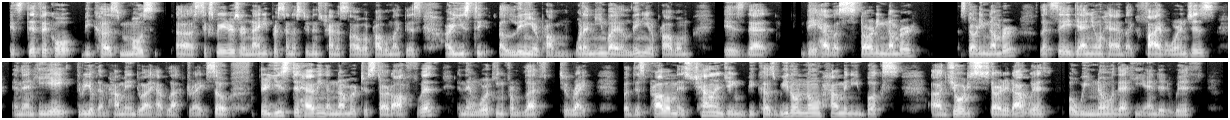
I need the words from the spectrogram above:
It's difficult because most uh, sixth graders or 90% of students trying to solve a problem like this are used to a linear problem. What I mean by a linear problem is that they have a starting number, starting number. Let's say Daniel had like five oranges and then he ate three of them. How many do I have left, right? So they're used to having a number to start off with and then working from left to right. But this problem is challenging because we don't know how many books uh, George started out with, but we know that he ended with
